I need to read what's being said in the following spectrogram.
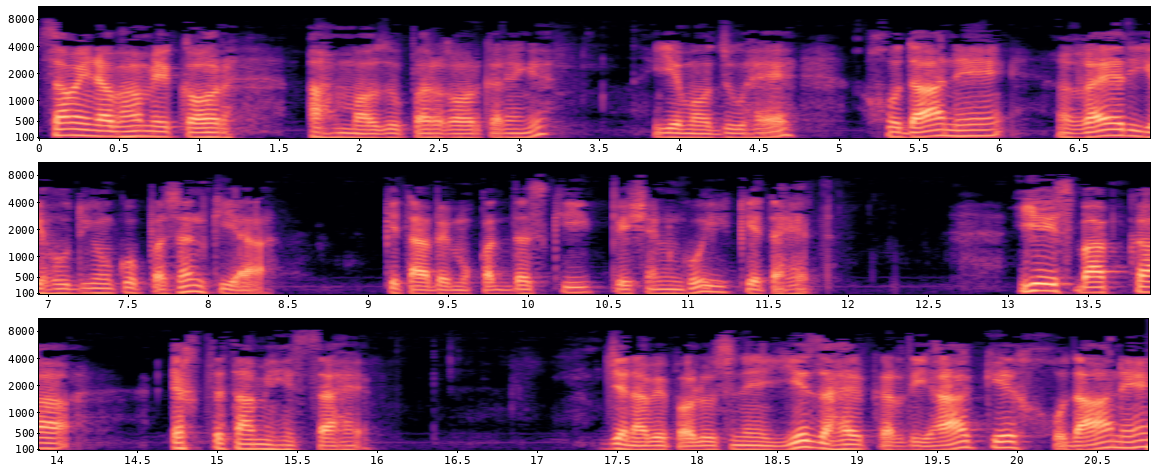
سمجھ اب ہم ایک اور اہم موضوع پر غور کریں گے۔ یہ موضوع ہے خدا نے غیر یہودیوں کو پسند کیا کتاب مقدس کی پیشن گوئی کے تحت۔ یہ اس باپ کا اختتامی حصہ ہے۔ جناب پولوس نے یہ ظاہر کر دیا کہ خدا نے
